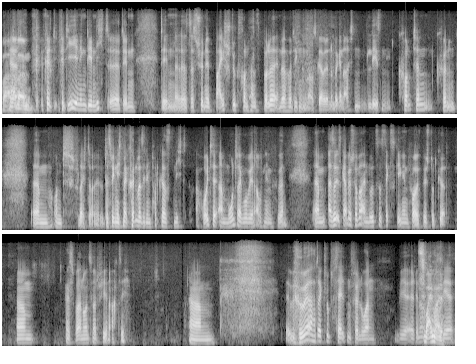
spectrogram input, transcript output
war. Ja, aber für, für diejenigen, die nicht äh, den, den, äh, das schöne Beistück von Hans Böller in der heutigen Ausgabe der Nürnberger Nachrichten lesen konnten, können ähm, und vielleicht deswegen nicht mehr können, weil sie den Podcast nicht heute am Montag, wo wir ihn aufnehmen, hören. Ähm, also es gab ja schon mal ein 0 zu 6 gegen den VfB Stuttgart. Ähm, es war 1984. Ähm, höher hat der Club selten verloren. Wir erinnern Zweimal. uns sehr,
